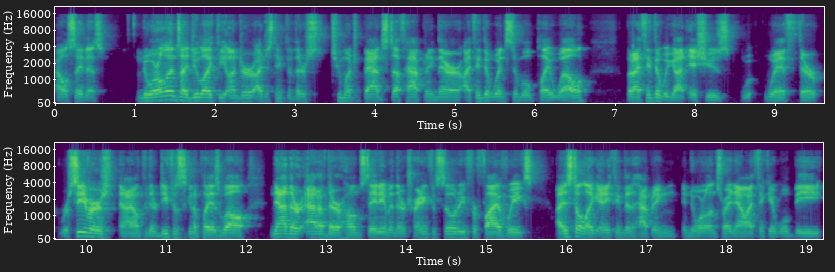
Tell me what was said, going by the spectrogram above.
I will say this New Orleans, I do like the under. I just think that there's too much bad stuff happening there. I think that Winston will play well, but I think that we got issues w- with their receivers, and I don't think their defense is going to play as well. Now they're out of their home stadium and their training facility for five weeks. I just don't like anything that's happening in New Orleans right now. I think it will be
